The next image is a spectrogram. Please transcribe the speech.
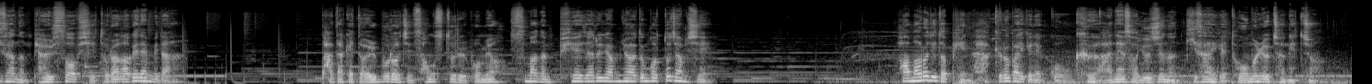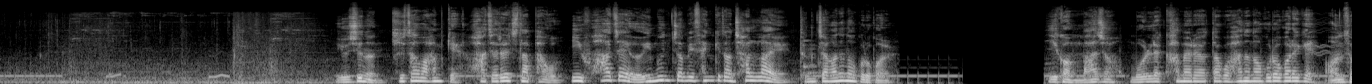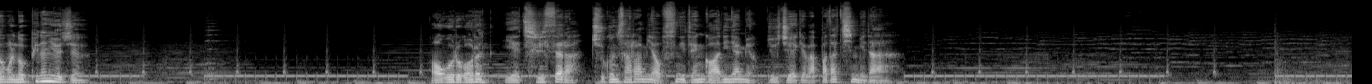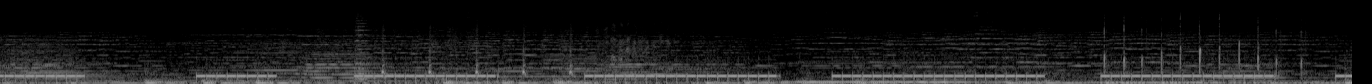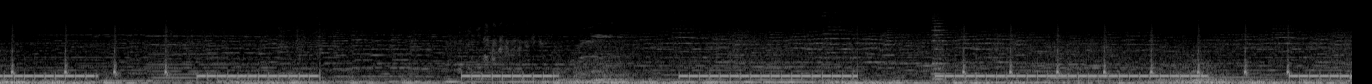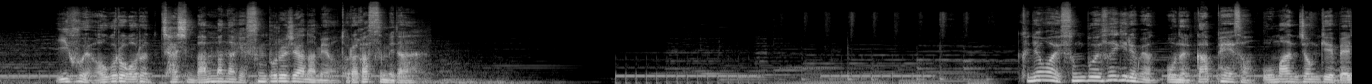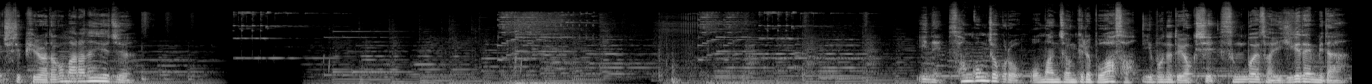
기사는 별수 없이 돌아가게 됩니다. 바닥에 널브러진 성수들을 보며 수많은 피해자를 염려하던 것도 잠시 화마로 뒤덮인 학교를 발견했고 그 안에서 유주는 기사에게 도움을 요청했죠. 유주는 기사와 함께 화재를 진압하고 이 화재에 의문점이 생기던 찰나에 등장하는 어그로걸. 이건 마저 몰래 카메라였다고 하는 어그로걸에게 언성을 높이는 유즈. 어그로걸은 이에 질세라 죽은 사람이 없으니 된 거 아니냐며 유주에게 맞받아칩니다. 이후에 어그로걸은 자신 만만하게 승부를 제안하며 돌아갔습니다. 그녀와의 승부에서 이기려면 오늘 카페에서 5만 전기의 매출이 필요하다고 말하는 유즈. 이내 성공적으로 5만 전기를 모아서 이번에도 역시 승부에서 이기게 됩니다.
